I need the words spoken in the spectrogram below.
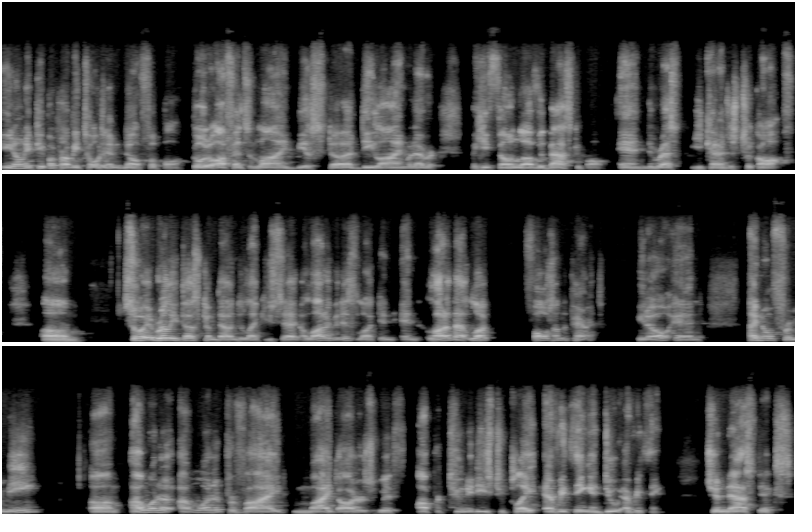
you know many people probably told him, no, football, go to offensive line, be a stud, D line, whatever. But he fell in love with basketball and the rest, he kind of just took off. Um, so it really does come down to, like you said, a lot of it is luck. And, and a lot of that luck falls on the parent, you know? And I know for me, um, I want to, I want to provide my daughters with opportunities to play everything and do everything, gymnastics,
